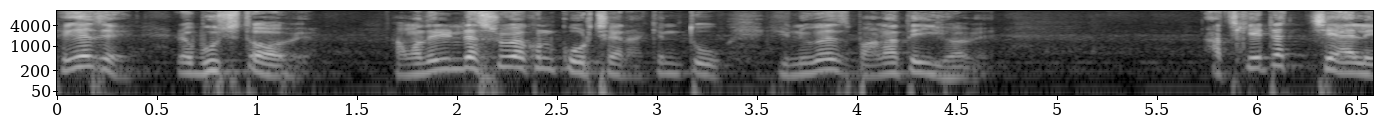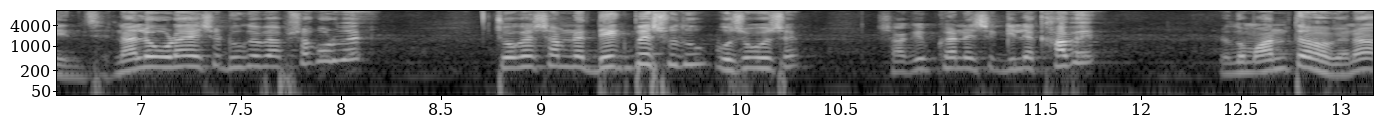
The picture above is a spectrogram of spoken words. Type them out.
ঠিক আছে? এটা বুঝতে হবে। আমাদের ইন্ডাস্ট্রিও এখন করছে না, কিন্তু ইউনিভার্স বানাতেই হবে। আজকে এটা চ্যালেঞ্জ নাহলে ওরা এসে ঢুকে ব্যবসা করবে? চোখের সামনে দেখবে শুধু, বসে বসে। শাকিব খান এসে গিলে খাবে? এটা তো মানতে হবে না।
